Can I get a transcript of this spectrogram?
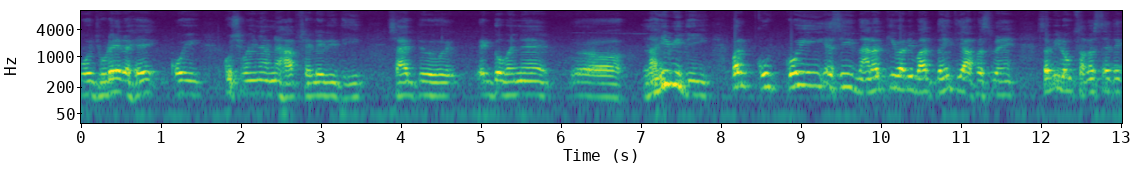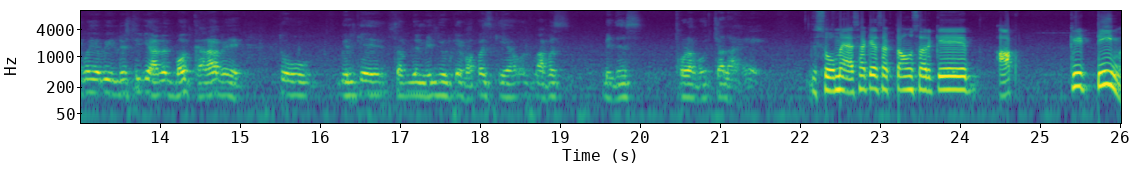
वो जुड़े रहे। कोई कुछ महीने हमने हाफ़ सैलरी दी। शायद एक दो महीने नहीं भी दी। पर को, कोई ऐसी नाराज़गी वाली बात नहीं थी आपस में। सभी लोग समझते थे कोई अभी इंडस्ट्री की हालत बहुत ख़राब है तो मिल के सबने मिलजुल के वापस किया और वापस बिज़नेस थोड़ा बहुत चला है। सो so, मैं ऐसा कह सकता हूँ सर कि आपकी टीम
